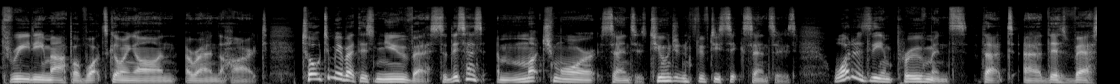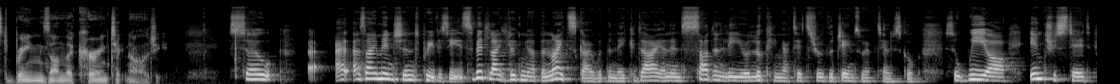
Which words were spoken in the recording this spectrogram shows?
3D map of what's going on around the heart. Talk to me about this new vest. So this has much more sensors, 256 sensors. What is the improvements that uh, this vest brings on the current technology? So as I mentioned previously, it's a bit like looking at the night sky with the naked eye, and then suddenly you're looking at it through the James Webb Telescope. So we are interested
